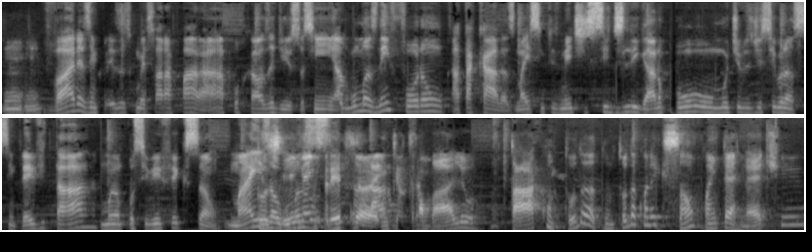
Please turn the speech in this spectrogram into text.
Uhum. Várias empresas começaram a parar por causa disso. Assim, algumas nem foram atacadas, mas simplesmente se desligaram por motivos de segurança, assim, para evitar uma possível infecção. Mas Inclusive, algumas a empresa em que eu trabalho tá com toda, com toda a conexão com a internet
